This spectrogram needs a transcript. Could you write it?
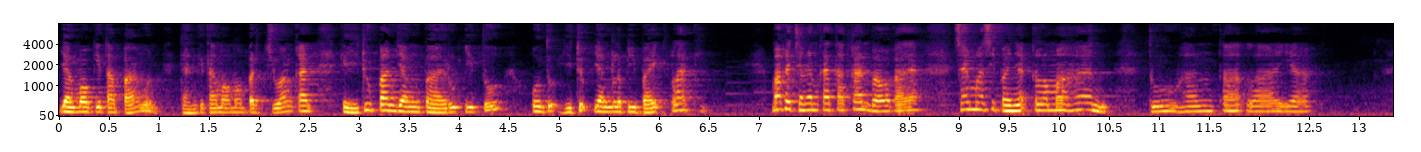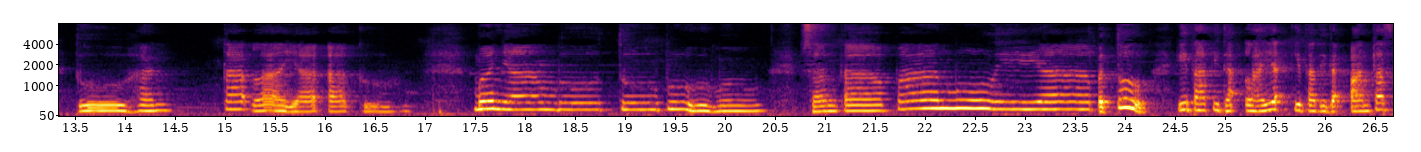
yang mau kita bangun dan kita mau memperjuangkan kehidupan yang baru itu untuk hidup yang lebih baik lagi. Maka jangan katakan bahwa kayak saya masih banyak kelemahan. Tuhan tak layak. Tuhan tak layak aku menyambut tubuhmu santapan mulia. Betul, Kita tidak layak, kita tidak pantas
